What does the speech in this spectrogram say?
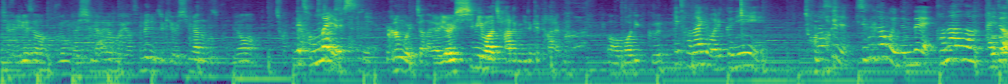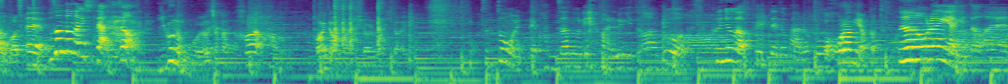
제가 이래서 무용 열심히 하려고 해요. 선배님들 이렇게 열심히 하는 모습 보면 근데 정말. 열심히 해요 그런 거 있잖아요. 열심히와 잘은 이렇게 다른 거. 어 머리끈. 이 전화기 머리끈이. 사실 지금도 하고 있는데 전화선 알죠? 맞아요. 네, 무선 전화기 시대 아니죠? 이거는 뭐예요? 잠깐 하하 하이다 마이셜마이다 두통 올 때 관자놀이에 바르기도 하고 근육 아플 때도 바르고 어, 호랑이 약 같은 거. 응, 호랑이 약이죠. 네.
